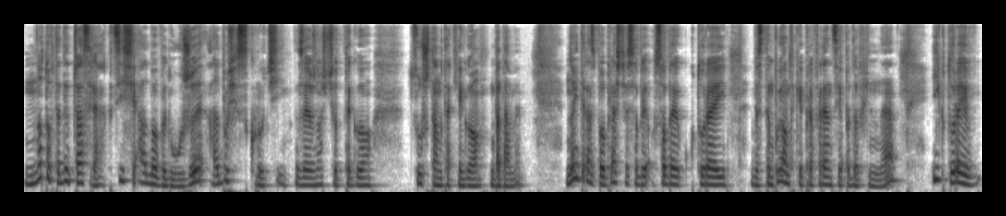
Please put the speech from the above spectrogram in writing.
no to wtedy czas reakcji się albo wydłuży, albo się skróci, w zależności od tego, cóż tam takiego badamy. No i teraz wyobraźcie sobie osobę, której występują takie preferencje pedofilne i której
